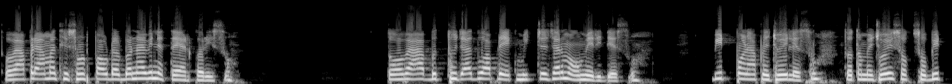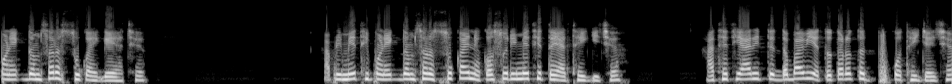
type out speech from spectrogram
તો હવે આપણે આમાંથી સૂંઠ પાવડર બનાવીને તૈયાર કરીશું. તો હવે આ બધું જ આદુ આપણે એક મિક્સર જારમાં ઉમેરી દેશું. બીટ પણ આપણે જોઈ લેશું. તો તમે જોઈ શકશો, બીટ પણ એકદમ સરસ સુકાઈ ગયા છે. આપણી મેથી પણ એકદમ સરસ સુકાઈને કસૂરી મેથી તૈયાર થઈ ગઈ છે. હાથેથી આ રીતે દબાવીએ તો તરત જ ભૂકો થઈ જાય છે.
